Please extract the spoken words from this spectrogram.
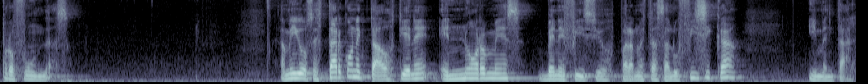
profundas. Amigos, estar conectados tiene enormes beneficios para nuestra salud física y mental.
